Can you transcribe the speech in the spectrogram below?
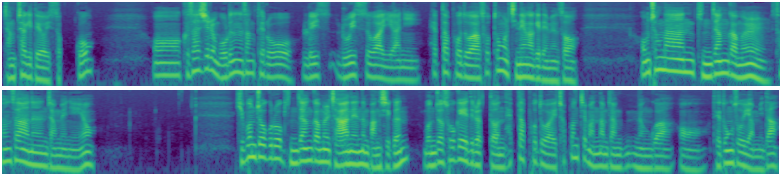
장착이 되어 있었고 어, 그 사실을 모르는 상태로 루이스, 루이스와 이안이 헵타포드와 소통을 진행하게 되면서 엄청난 긴장감을 선사하는 장면이에요. 기본적으로 긴장감을 자아내는 방식은 먼저 소개해드렸던 헵타포드와의 첫 번째 만남 장면과 어, 대동소이합니다.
